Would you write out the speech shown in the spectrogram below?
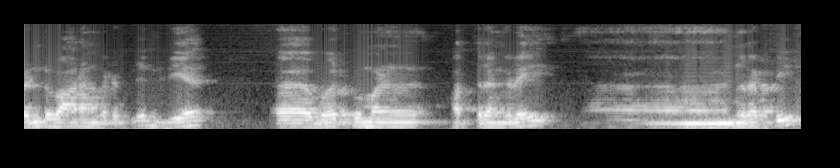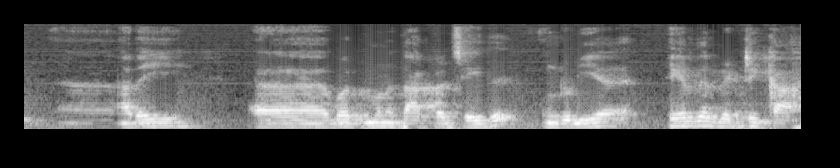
ரெண்டு வாரங்களுக்கு எங்களுடைய வேட்புமனு பத்திரங்களை நிரப்பி அதை வேட்புமனு தாக்கல் செய்து எங்களுடைய தேர்தல் வெற்றிக்காக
